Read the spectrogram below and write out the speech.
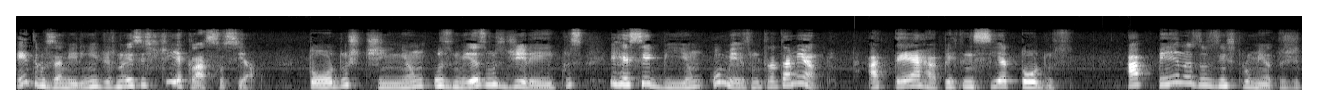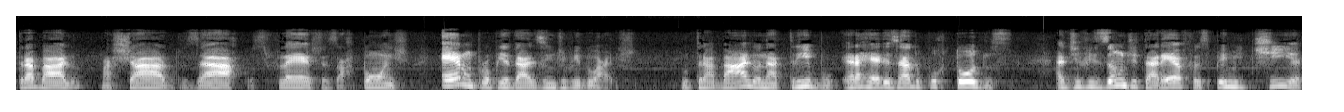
Entre os ameríndios não existia classe social. todos tinham os mesmos direitos e recebiam o mesmo tratamento. A terra pertencia a todos. Apenas os instrumentos de trabalho, machados, arcos, flechas, arpões, eram propriedades individuais. O trabalho na tribo era realizado por todos. A divisão de tarefas permitia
